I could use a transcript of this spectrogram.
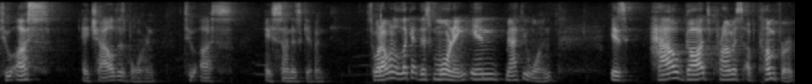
To us a child is born, to us a son is given. So, what I want to look at this morning in Matthew 1 is how God's promise of comfort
